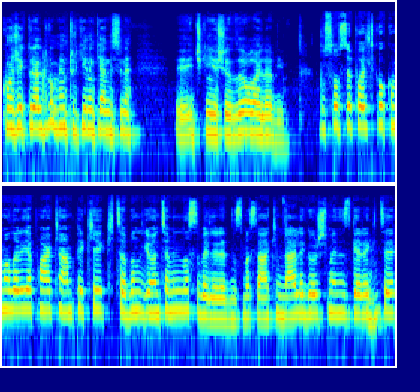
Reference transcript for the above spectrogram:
konjektürel durum hem Türkiye'nin kendisine e, içkin yaşadığı olaylar diyeyim. Bu sosyopolitik okumaları yaparken peki kitabın yöntemini nasıl belirlediniz? Mesela kimlerle görüşmeniz gerekti? Hı hı.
